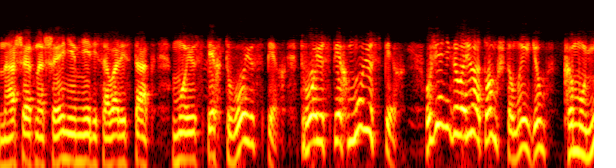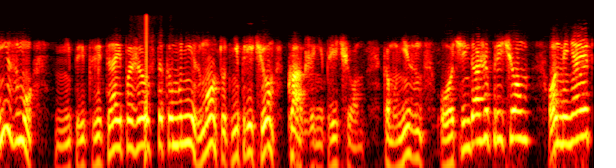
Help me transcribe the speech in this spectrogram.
Наши отношения мне рисовались так. Мой успех — твой успех, твой успех — мой успех. Уже не говорю о том, что мы идем к коммунизму. Не приплетай, пожалуйста, коммунизм, он тут ни при чем. Как же ни при чем? Коммунизм очень даже при чем. Он меняет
